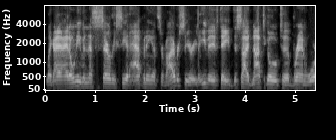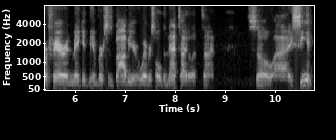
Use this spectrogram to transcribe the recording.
Like I, I, don't even necessarily see it happening at Survivor Series, even if they decide not to go to brand warfare and make it him versus Bobby or whoever's holding that title at the time. So I see it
